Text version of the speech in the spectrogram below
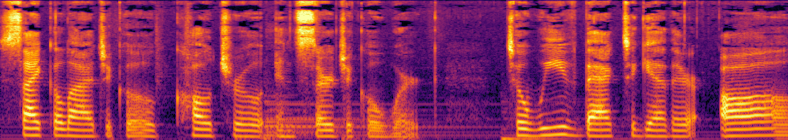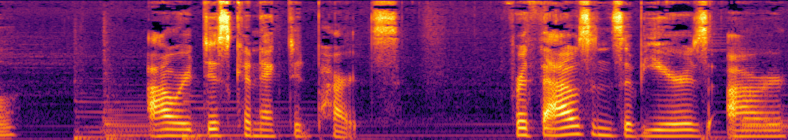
psychological, cultural, and surgical work to weave back together all our disconnected parts. For thousands of years, our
